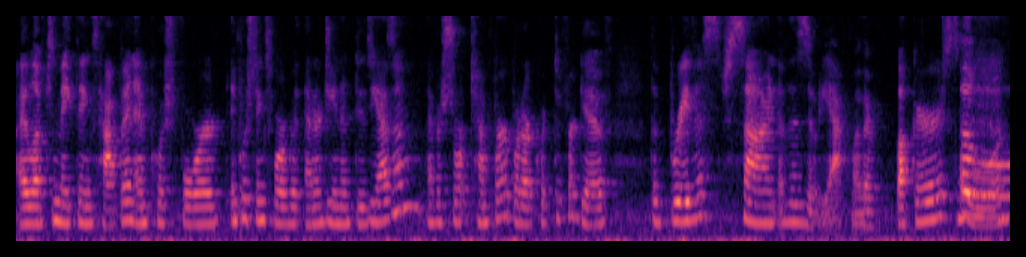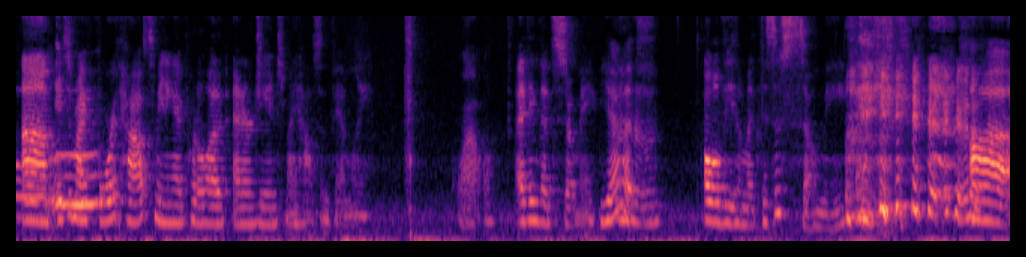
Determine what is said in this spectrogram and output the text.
I love to make things happen and push forward and push things forward with energy and enthusiasm. I have a short temper, but are quick to forgive. The bravest sign of the zodiac, motherfuckers. Oh. Um, it's my fourth house, meaning I put a lot of energy into my house and family. Wow. I think that's so me. yes. All of these, I'm like, this is so me. uh,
